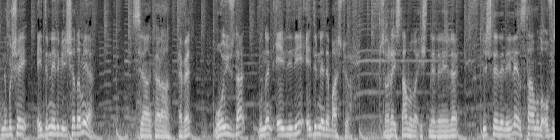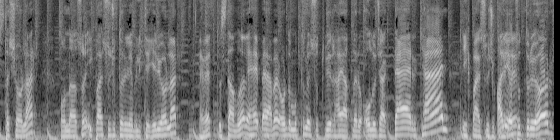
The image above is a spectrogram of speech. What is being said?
şimdi bu şey Edirneli bir iş adamı ya. Sinan Karahan. Evet. O yüzden bunların evliliği Edirne'de başlıyor. Sonra İstanbul'a iş nedeniyle İş nedeniyle İstanbul'a ofis taşıyorlar. Ondan sonra İkbal sucuklarıyla birlikte geliyorlar evet İstanbul'a ve hep beraber orada mutlu mesut bir hayatları olacak derken İkbal sucukları. Ali'ye tutturuyor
